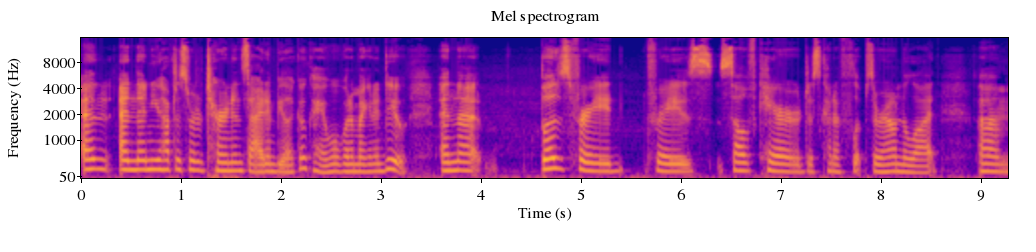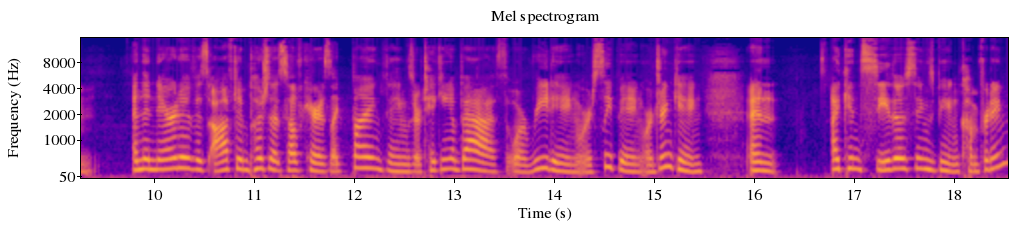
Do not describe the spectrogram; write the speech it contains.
And and then you have to sort of turn inside and be like, okay, well, what am I going to do? And that buzz phrase, phrase self care just kind of flips around a lot. Um, and the narrative is often pushed that self care is like buying things or taking a bath or reading or sleeping or drinking. And I can see those things being comforting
